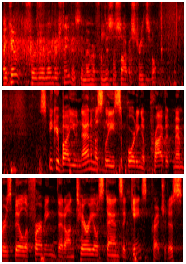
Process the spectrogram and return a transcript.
Thank you. Further member statements. The member from Mississauga Streetsville. Speaker, by unanimously supporting a private member's bill affirming that Ontario stands against prejudice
